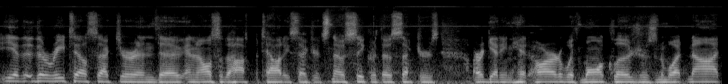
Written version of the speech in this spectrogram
Yeah, the, the, retail sector and uh, and also the hospitality sector. It's no secret those sectors are getting hit hard with mall closures and whatnot.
